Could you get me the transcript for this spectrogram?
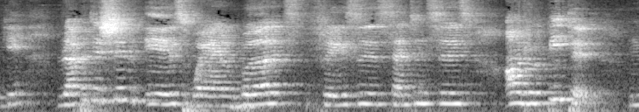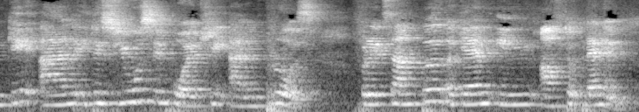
Okay? Repetition is where words, phrases, sentences are repeated. Okay? And it is used in poetry and in prose. For example, again in After Blenheim,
